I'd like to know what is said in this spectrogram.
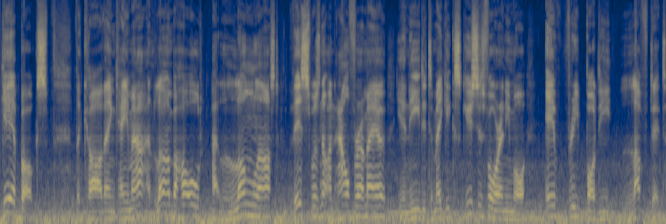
gearbox. The car then came out, and lo and behold, at long last, this was not an Alfa Romeo you needed to make excuses for anymore. Everybody loved it.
